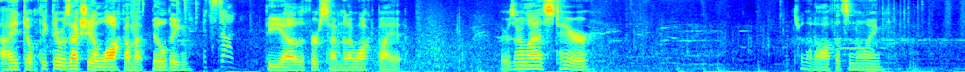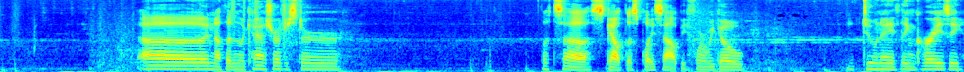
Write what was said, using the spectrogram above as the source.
I don't think there was actually a lock on that building It's done. the uh, the first time that I walked by it. There's our last tear. Turn that off, that's annoying. Uh, nothing in the cash register. Let's uh scout this place out before we go doing anything crazy.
